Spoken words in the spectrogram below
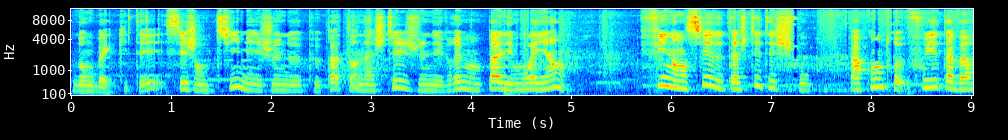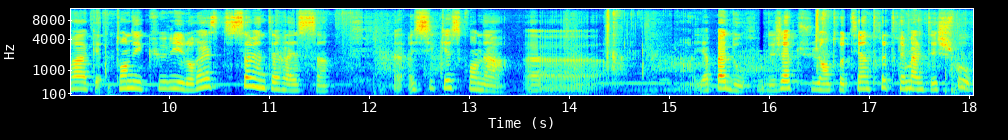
Donc ben écoutez, c'est gentil mais je ne peux pas t'en acheter, je n'ai vraiment pas les moyens financiers de t'acheter tes chevaux. Par contre, fouiller ta baraque, ton écurie, le reste, ça m'intéresse. ici, qu'est-ce qu'on a? Il euh, n'y a pas d'eau. Déjà, tu entretiens très très mal tes chevaux.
